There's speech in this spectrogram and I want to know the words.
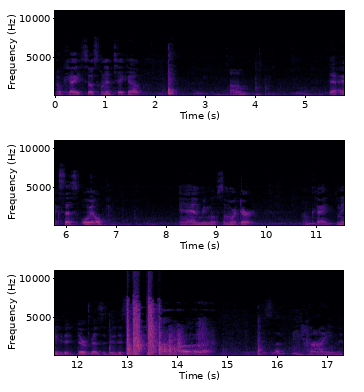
Okay, so it's going to take out um, that excess oil and remove some more dirt. Okay, maybe the dirt residue this is left behind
